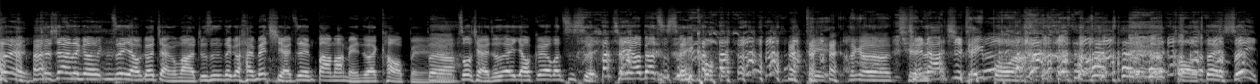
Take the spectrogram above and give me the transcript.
对，就像那个之前姚哥讲的嘛，就是那个还没起来之前，爸妈每天都在靠北。对啊，坐起来就是哎，姚哥要不要吃水？陈瑶要不要吃水果？那个钱拿去 table 啊。哦，对，所以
